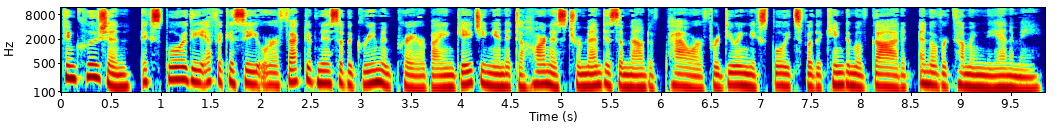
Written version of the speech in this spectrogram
Conclusion Explore the efficacy or effectiveness of agreement prayer by engaging in it to harness tremendous amount of power for doing exploits for the kingdom of God and overcoming the enemy.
